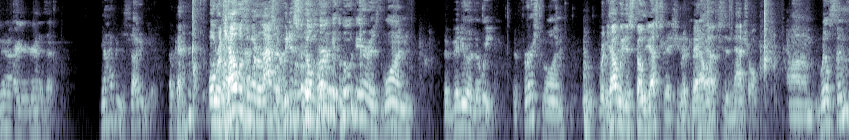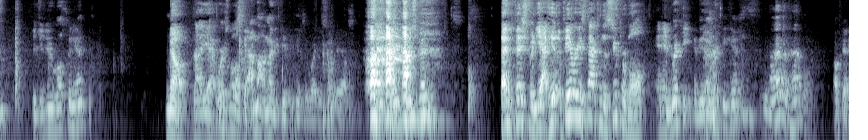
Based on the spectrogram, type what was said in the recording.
Are you gonna, yeah, I haven't decided yet. Okay. Well, Raquel was the winner last week. We just filmed her. Who, who here has won the video of the week? The first one. Raquel, we just filmed yesterday. She did a great job. She's a natural. Um, Wilson. Did you do Wilson yet? No, not yet. Where's Wilson? Okay, I'm, I'm going to give his away to somebody else. ben Fishman. Ben Fishman, yeah. He, if he ever gets back from the Super Bowl. And then Ricky. Have you done Ricky yet? I haven't had one. Okay.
